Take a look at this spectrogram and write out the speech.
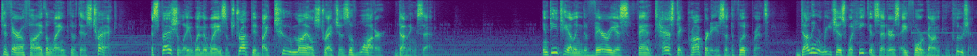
to verify the length of this track, especially when the way is obstructed by two-mile stretches of water, Dunning said. In detailing the various fantastic properties of the footprints, Dunning reaches what he considers a foregone conclusion.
